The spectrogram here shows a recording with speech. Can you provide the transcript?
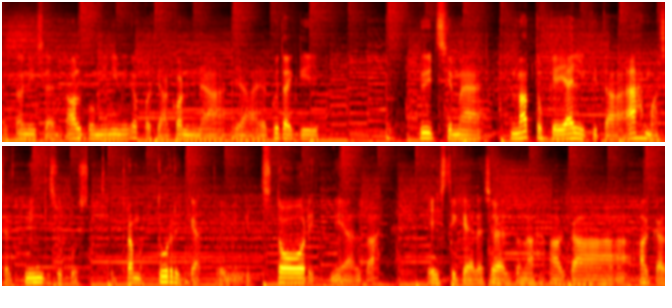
et oli see albumi nimi ka Põhjakonn ja, ja, ja kuidagi püüdsime natuke jälgida ähmaselt mingisugust dramaturgiat või mingit story't nii-öelda eesti keeles öelduna, aga, aga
